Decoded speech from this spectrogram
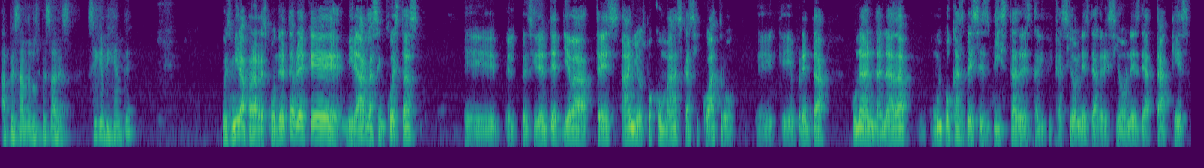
a pesar de los pesares, sigue vigente? Pues mira, para responderte habría que mirar las encuestas. Eh, el presidente lleva tres años, poco más, casi cuatro, eh, que enfrenta una andanada muy pocas veces vista de descalificaciones, de agresiones, de ataques,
